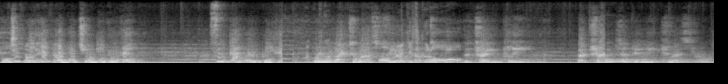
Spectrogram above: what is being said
오, 시원해, 시원해. một chuyến đi vui vẻ xin cảm ơn quý khách We would like to ask Oh, for 왜 your 이렇게 help to 시끄러워? keep the train clean. The trains are in each restaurant.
